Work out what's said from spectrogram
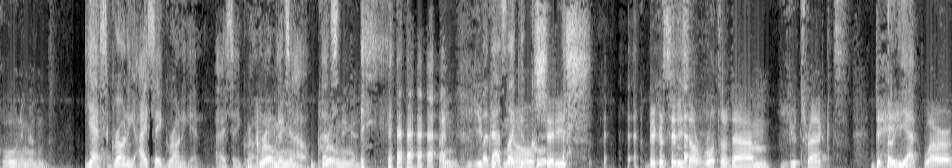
Groningen. yes, Groningen. I say Groningen. I say groaning. Groningen. That's how. That's, and you But that's like a cool- cities. Bigger cities are Rotterdam, Utrecht, The Hague, Oh, yeah. where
